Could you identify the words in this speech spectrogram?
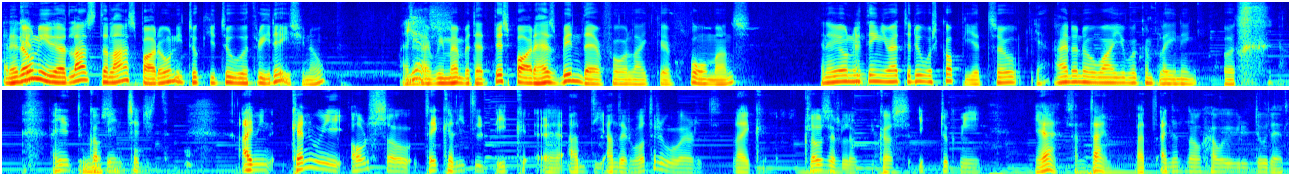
And it only the last the last part only took you two or three days, you know. And Yes. I remember that this part has been there for like uh, four months, and the only And- thing you had to do was copy it. So yeah, I don't know why you were complaining, but I need to copy and change it. I mean, can we also take a little peek uh, at the underwater world, like closer look? Because it took me, yeah, some time, but I don't know how we will do that.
